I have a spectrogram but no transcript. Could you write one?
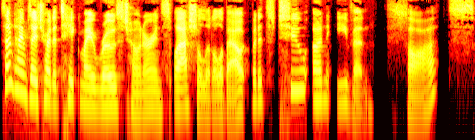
Sometimes I try to take my rose toner and splash a little about, but it's too uneven. Thoughts?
